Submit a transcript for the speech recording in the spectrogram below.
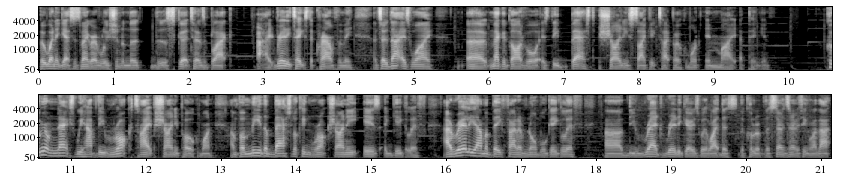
but when it gets its Mega Evolution and the, the skirt turns black, uh, it really takes the crown for me, and so that is why uh, Mega Gardevoir is the best shiny Psychic type Pokemon in my opinion. Coming up next, we have the Rock type shiny Pokemon, and for me, the best looking Rock shiny is a Gigalith. I really am a big fan of normal Gigalith. Uh, the red really goes with like this, the color of the stones and everything like that.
